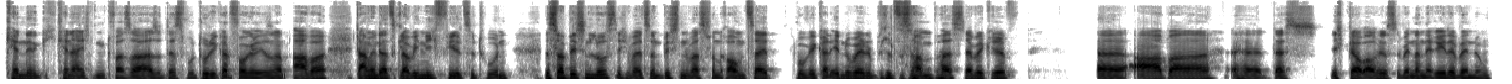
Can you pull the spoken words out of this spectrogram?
ich kenne ich kenne eigentlich den Quasar, also das, wo Todi gerade vorgelesen hat, aber damit hat es, glaube ich, nicht viel zu tun. Das war ein bisschen lustig, weil es so ein bisschen was von Raumzeit, wo wir gerade eben drüber ein bisschen zusammenpasst, der Begriff. Äh, aber äh, das, ich glaube auch, ist, wenn dann eine Redewendung.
